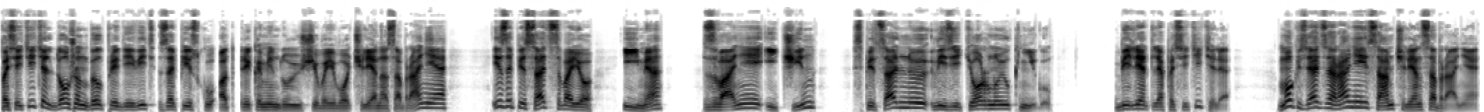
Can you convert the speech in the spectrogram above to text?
посетитель должен был предъявить записку от рекомендующего его члена собрания и записать свое имя, звание и чин в специальную визитерную книгу. Билет для посетителя мог взять заранее и сам член собрания.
